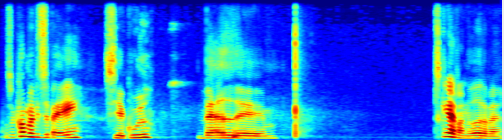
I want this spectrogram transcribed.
Og så kommer vi tilbage, siger Gud. Hvad, øh, sker der noget, eller hvad?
